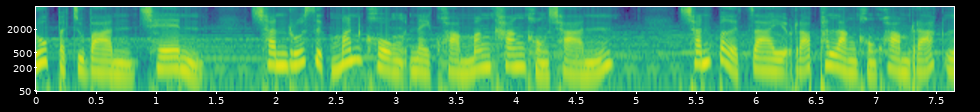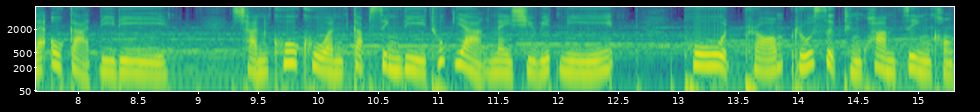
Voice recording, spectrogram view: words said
รูปปัจจุบัน เช่น ฉันรู้สึกมั่นคงในความมั่งคั่งของฉัน ฉันเปิดใจรับพลังของความรักและโอกาสดีๆ ฉันคู่ควรกับสิ่งดีทุกอย่างในชีวิตนี้ พูดพร้อมรู้สึกถึงความจริงของ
